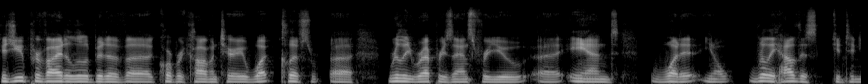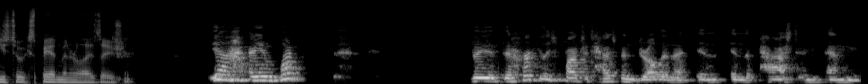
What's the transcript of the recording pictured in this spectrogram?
Could you provide a little bit of uh, corporate commentary what cliffs uh, really represents for you uh, and what it, you know, really how this continues to expand mineralization? Yeah, I mean, what the the Hercules project has been drilled in the, in in the past, and and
